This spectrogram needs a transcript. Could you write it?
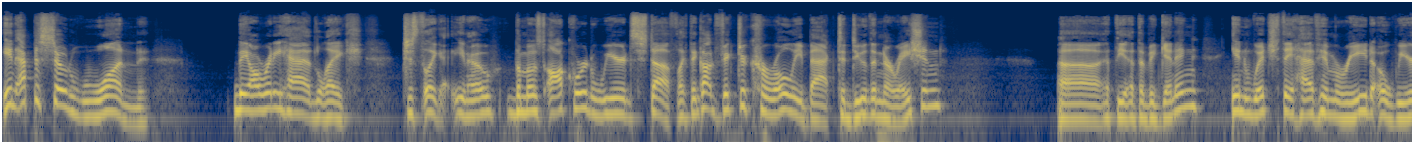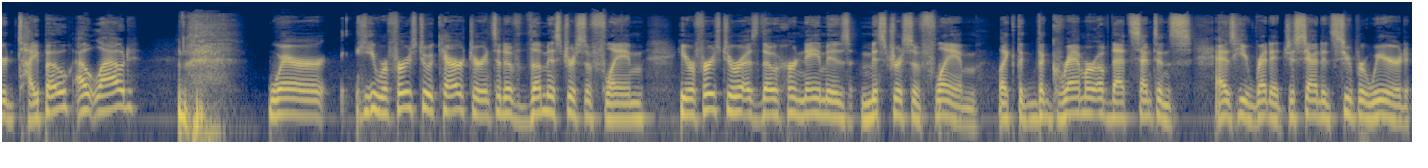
in episode one, they already had like just like you know the most awkward, weird stuff. Like they got Victor Caroli back to do the narration uh, at the at the beginning, in which they have him read a weird typo out loud where he refers to a character instead of the Mistress of Flame, he refers to her as though her name is Mistress of Flame. Like the, the grammar of that sentence as he read it just sounded super weird.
